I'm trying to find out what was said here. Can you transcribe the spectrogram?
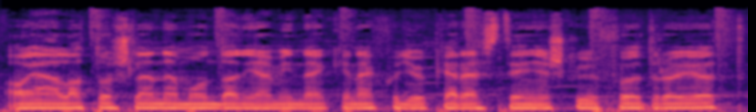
ajánlatos lenne mondania mindenkinek, hogy ő keresztény és külföldről jött.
